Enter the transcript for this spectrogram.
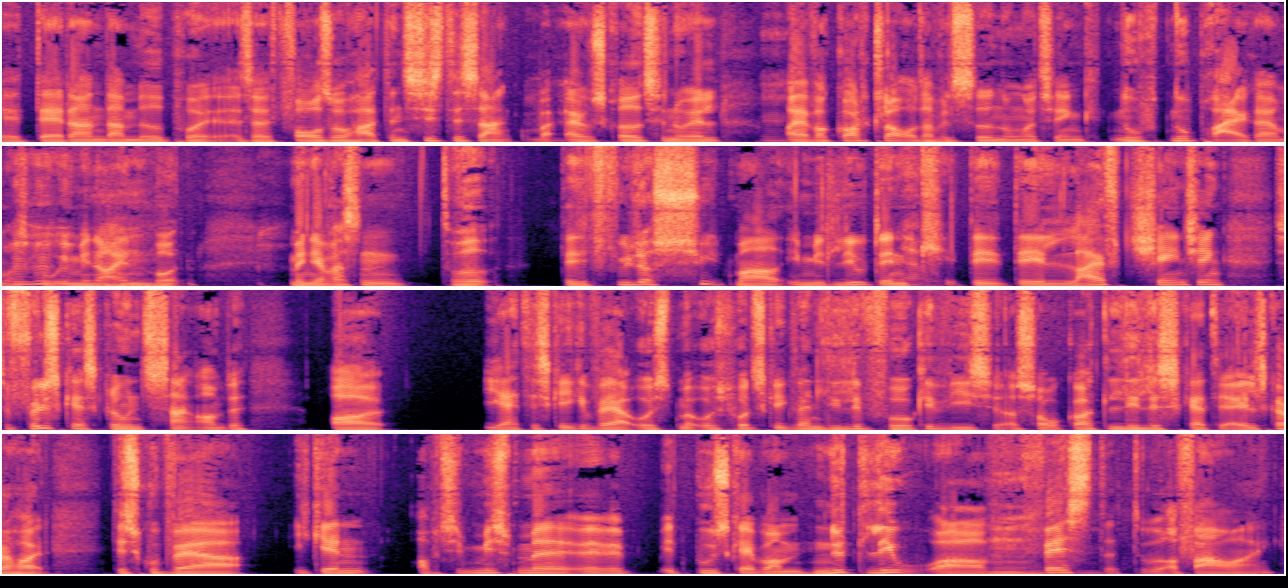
øh, datteren, der er med på, altså Forzo har den sidste sang, var, er jo skrevet til Noel, mm. og jeg var godt klar over, at der ville sidde nogen og tænke, nu, nu brækker jeg mig sgu i min egen mund. Men jeg var sådan, du ved, det fylder sygt meget i mit liv. Det er, en, ja. det, det er life-changing. Selvfølgelig skal jeg skrive en sang om det, og ja, det skal ikke være ost med ost på, det skal ikke være en lille vuggevise, og sov godt, lille skat, jeg elsker dig højt. Det skulle være, igen, optimisme, øh, et budskab om nyt liv og mm. fest du ved, og farver, ikke?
